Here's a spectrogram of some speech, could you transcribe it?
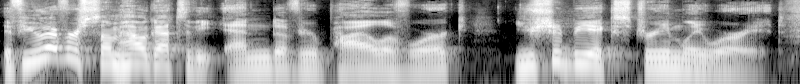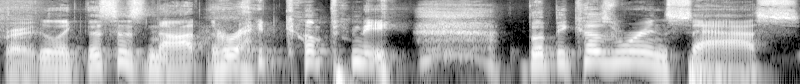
If you ever somehow got to the end of your pile of work, you should be extremely worried. Right. You're like, this is not the right company. But because we're in SaaS,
